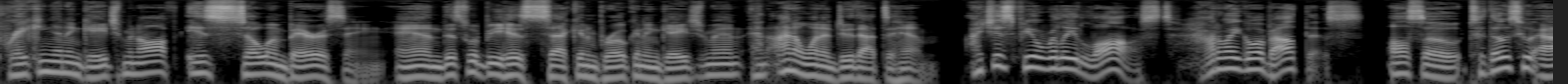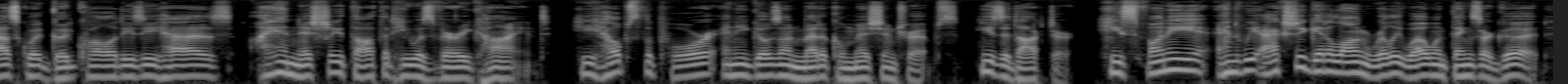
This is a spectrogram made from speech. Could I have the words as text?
Breaking an engagement off is so embarrassing, and this would be his second broken engagement, and I don't want to do that to him. I just feel really lost. How do I go about this? Also, to those who ask what good qualities he has, I initially thought that he was very kind. He helps the poor and he goes on medical mission trips. He's a doctor. He's funny, and we actually get along really well when things are good.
